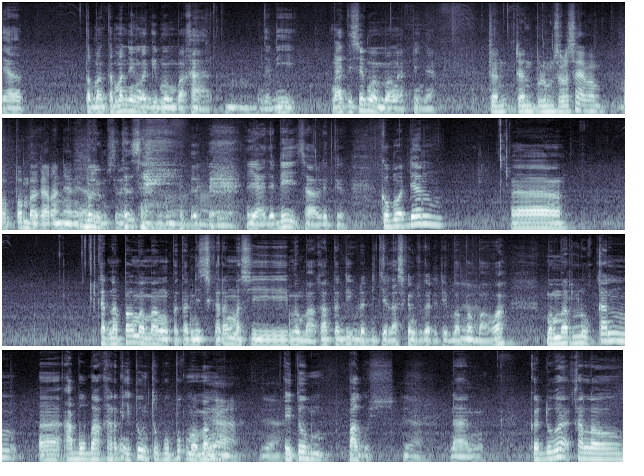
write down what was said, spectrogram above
ya teman-teman yang lagi membakar. Mm-mm. Jadi mati semua memang apinya. Dan dan belum selesai pem- pembakarannya nih. ya? Belum selesai. ya, jadi soal itu. Kemudian eh kenapa memang petani sekarang masih membakar tadi udah dijelaskan juga dari Bapak Ya. bahwa memerlukan eh, abu bakar itu untuk pupuk memang Ya, ya. itu bagus. Ya. Dan kedua kalau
